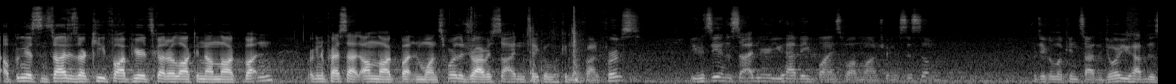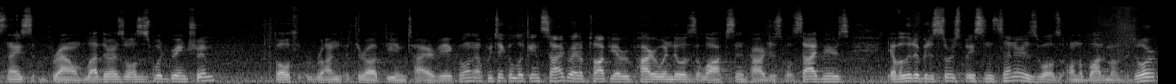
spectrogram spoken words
Helping us inside is our key fob here. It's got our lock and unlock button. We're going to press that unlock button once for the driver's side and take a look in the front first. You can see in the side mirror, you have a blind spot monitoring system. If we take a look inside the door, you have this nice brown leather as well as this wood grain trim. Both run throughout the entire vehicle. Now, if we take a look inside, right up top, you have your power windows, the locks, and power adjustable side mirrors. You have a little bit of storage space in the center as well as on the bottom of the door.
